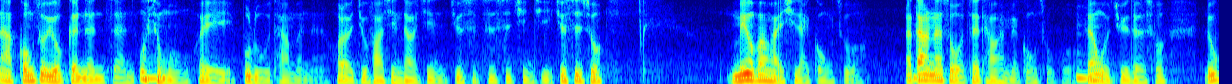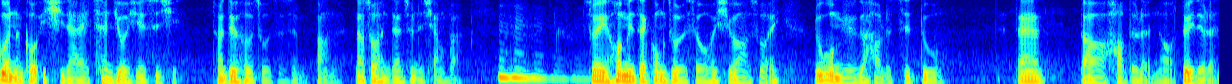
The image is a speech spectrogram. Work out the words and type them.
那工作又更认真，为什么我们会不如他们呢？嗯、后来就发现到一件，就是知识经济，就是说没有办法一起来工作。那当然那时候我在台湾还没工作过，嗯、但我觉得说，如果能够一起来成就一些事情，团队合作这是很棒的。那时候很单纯的想法。嗯哼哼哼，所以后面在工作的时候，会希望说，哎，如果我们有一个好的制度，大家到好的人哦，对的人，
